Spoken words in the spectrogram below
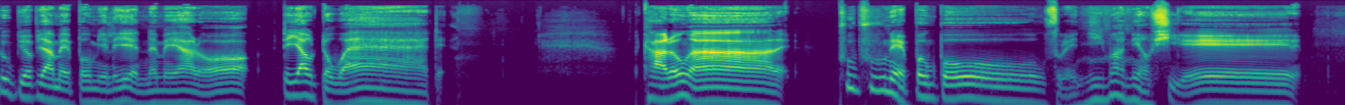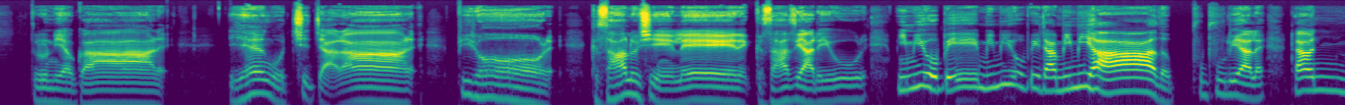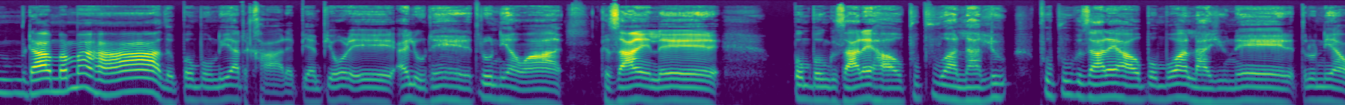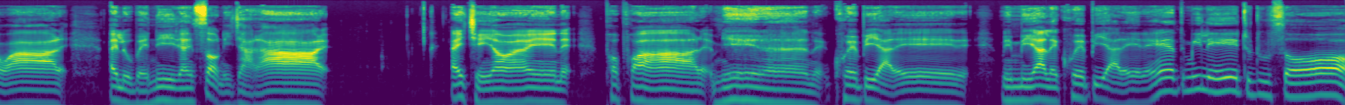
အခုပြောပြမယ့်ပုံမြင်လေးရဲ့နာမည်ကတော့တယောက်တစ်ဝက်တဲ့တခါတော့ကတဲ့ဖူးဖူးနဲ့ပုံပုံဆိုရယ်ညီမနှစ်ယောက်ရှိတယ်တဲ့သူတို့နှစ်ယောက်ကတဲ့အရန်ကိုချစ်ကြတာတဲ့ပြီးတော့တဲ့ ကစားလို့ရှိရင်လေတဲ့ကစားစရာတွေကိုမိမိကိုပေးမိမိကိုပေးဒါမိမိဟာဆိုဖူးဖူးလေးကလည်းဒါဒါမမဟာဆိုပုံပုံလေးကတခါတဲ့ပြန်ပြောတယ်အဲ့လိုနဲ့သူတို့နှစ်ယောက်ကကစားရင်လေပုံပုံကစားတဲ့ဟာကိုဖူးဖူးကလာလူဖူးဖူးကစားတဲ့ဟာကိုပုံပုံကလာယူနေတဲ့သူတို့နှစ်ယောက်ကတဲ့အဲ့လိုပဲနေတိုင်းစော့နေကြတာတဲ့အဲ့ချိန်ရောက်ရင်တဲ့ ဖွားဖွားတဲ့အမြဲတမ်းတဲ့ခွဲပြရတယ်တဲ့မိမိကလည်းခွဲပြရတယ်တဲ့သမီးလေးတူတူစော့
